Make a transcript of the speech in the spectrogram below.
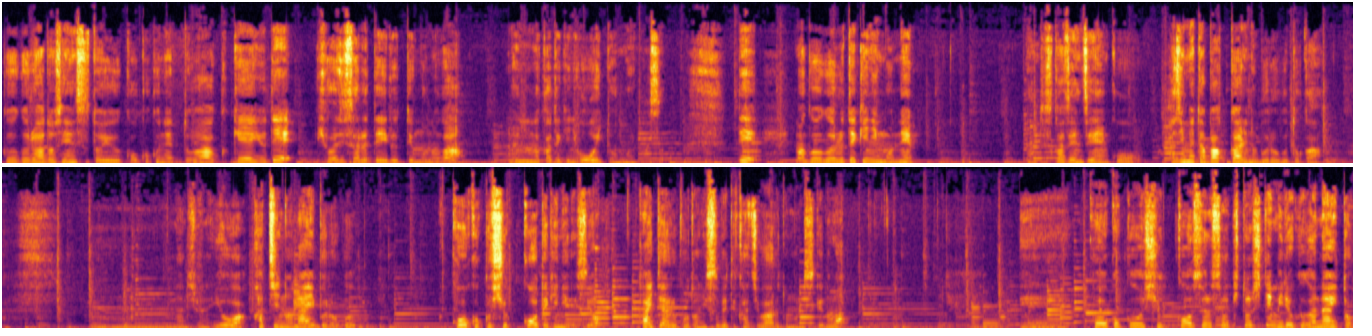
Google アドセンスという広告ネットワーク経由で表示されているっていうものが世の中的に多いと思います。で、まあ、Google 的にもね何ですか全然こう始めたばっかりのブログとかうーん何でしょうね要は価値のないブログ広告出稿的にですよ書いてあることに全て価値はあると思うんですけども、広告を出稿する先として魅力がないと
